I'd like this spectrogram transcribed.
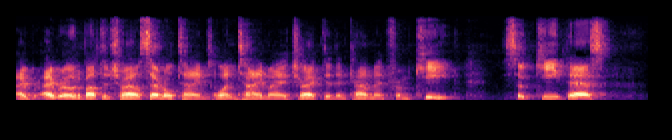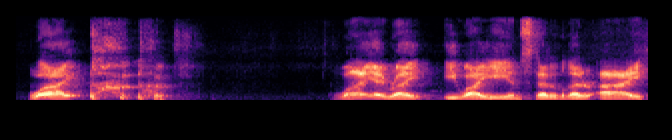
I, I wrote about the trial several times. One time, I attracted a comment from Keith. So Keith asked why why I write EYE instead of the letter I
